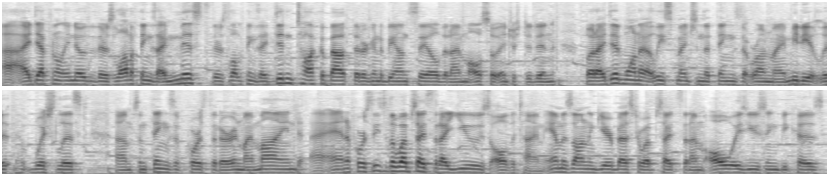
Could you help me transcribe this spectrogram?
Uh, I definitely know that there's a lot of things I missed. There's a lot of things I didn't talk about that are going to be on sale that I'm also interested in. But I did want to at least mention the things that were on my immediate li wish list. Um, some things, of course, that are in my mind. Uh, and of course, these are the websites that I use all the time. Amazon and GearBest are websites that I'm always using because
